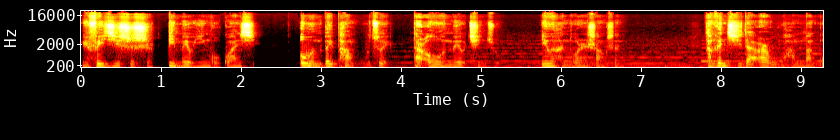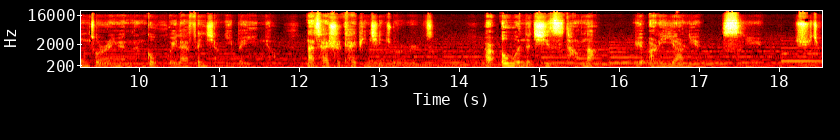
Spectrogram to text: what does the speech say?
与飞机失事并没有因果关系。欧文被判无罪，但欧文没有庆祝，因为很多人上身。他更期待二五航班工作人员能够回来分享一杯饮料，那才是开瓶庆祝的日子。而欧文的妻子唐娜于二零一二年死于酗酒。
